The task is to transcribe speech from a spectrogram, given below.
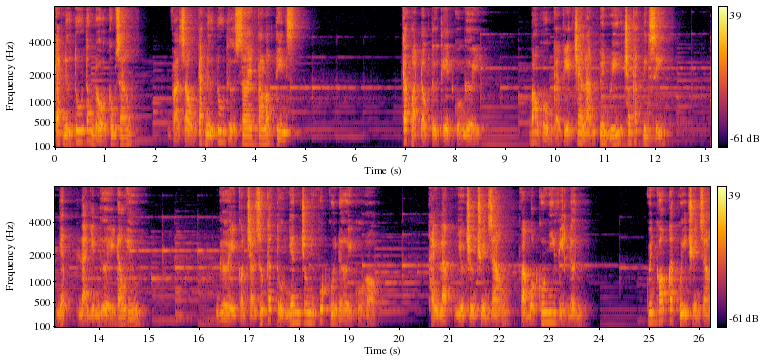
các nữ tu tông đồ công giáo và dòng các nữ tu thử sai Palottines. Các hoạt động từ thiện của người bao gồm cả việc cha làm tuyên úy cho các binh sĩ, nhất là những người đau yếu người còn trợ giúp các tù nhân trong những phút cuối đời của họ. Thành lập nhiều trường truyền giáo và một cô nhi viện lớn. Quyên góp các quỹ truyền giáo.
